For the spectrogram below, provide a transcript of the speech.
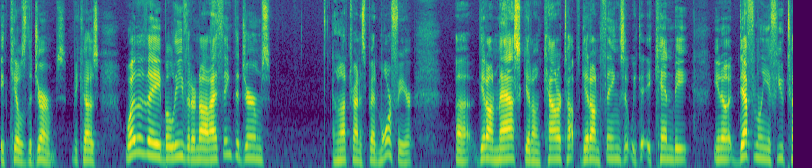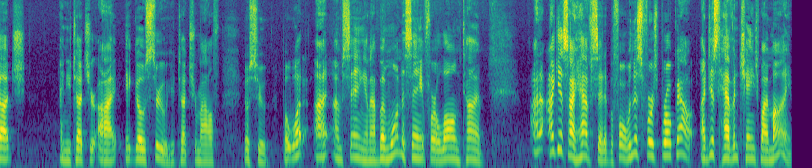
it kills the germs because whether they believe it or not, I think the germs, I'm not trying to spread more fear, uh, get on masks, get on countertops, get on things that we, t- it can be, you know, definitely if you touch and you touch your eye, it goes through. You touch your mouth, it goes through. But what I, I'm saying, and I've been wanting to say it for a long time, I, I guess I have said it before. When this first broke out, I just haven't changed my mind.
